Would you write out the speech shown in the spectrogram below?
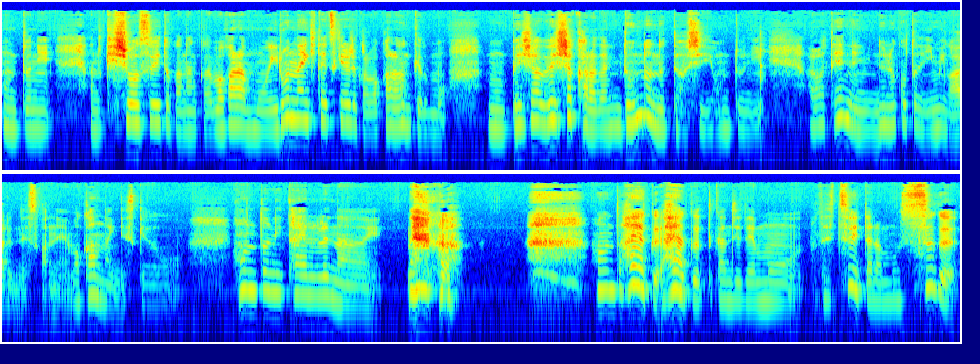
本当に。あの化粧水とかなんかわからん。もういろんな液体つけれるからわからんけどももうべしゃべしゃ体にどんどん塗ってほしい。本当に。あれは丁寧に塗ることに意味があるんですかね。わかんないんですけど。本当に耐えられない。本当早く早くって感じでもう私着いたらもうすぐ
